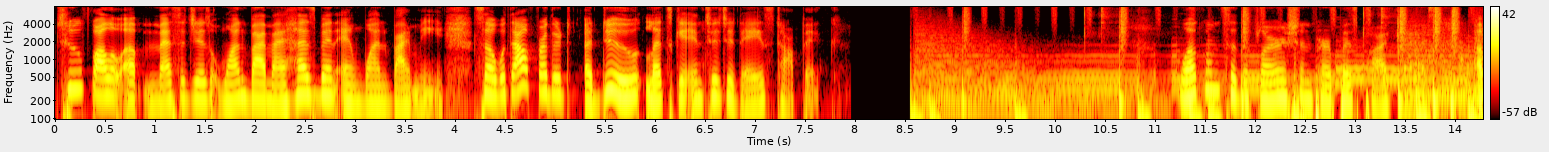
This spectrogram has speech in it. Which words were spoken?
two follow-up messages, one by my husband and one by me. So without further ado, let's get into today's topic. Welcome to the Flourish and Purpose podcast, a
